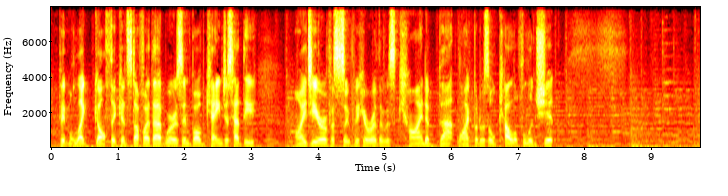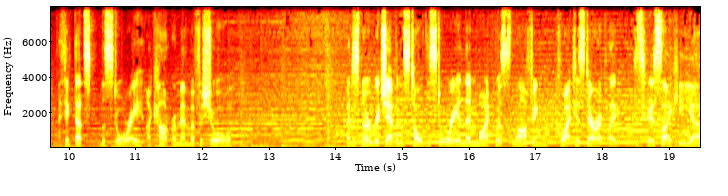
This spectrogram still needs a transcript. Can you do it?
a bit more like gothic and stuff like that, whereas in Bob Kane just had the idea of a superhero that was kind of bat-like, but it was all colorful and shit. I think that's the story. I can't remember for sure. I just know Rich Evans told the story, and then Mike was laughing quite hysterically because he was like, he uh,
